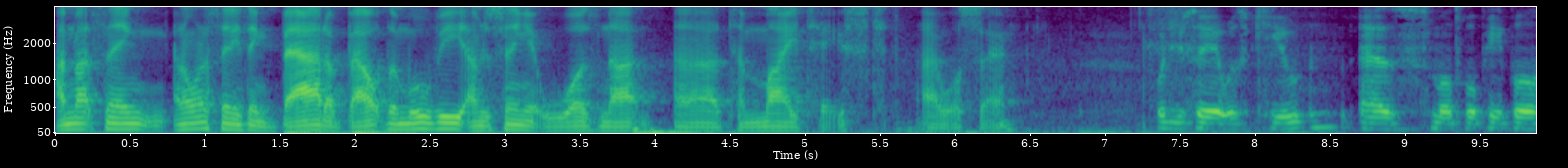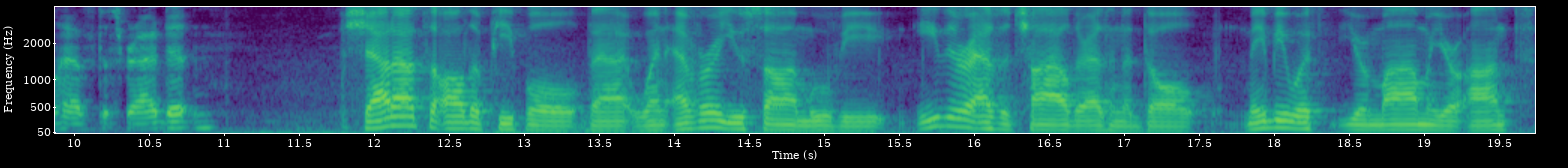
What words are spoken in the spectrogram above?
I'm not saying I don't want to say anything bad about the movie. I'm just saying it was not uh, to my taste, I will say. Would you say it was cute, as multiple people have described it? Shout out to all the people that whenever you saw a movie, either as a child or as an adult, maybe with your mom or your aunt,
